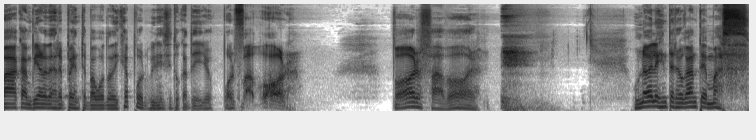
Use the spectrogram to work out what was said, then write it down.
va a cambiar de repente para votar de por Vinicito Catillo. Por favor. Por favor. Una de las interrogantes más,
